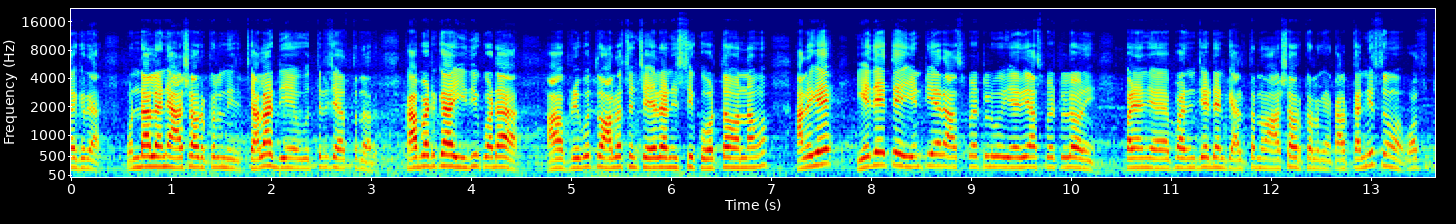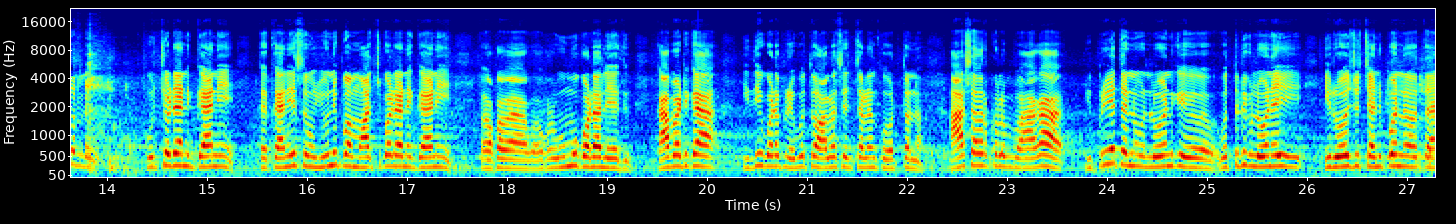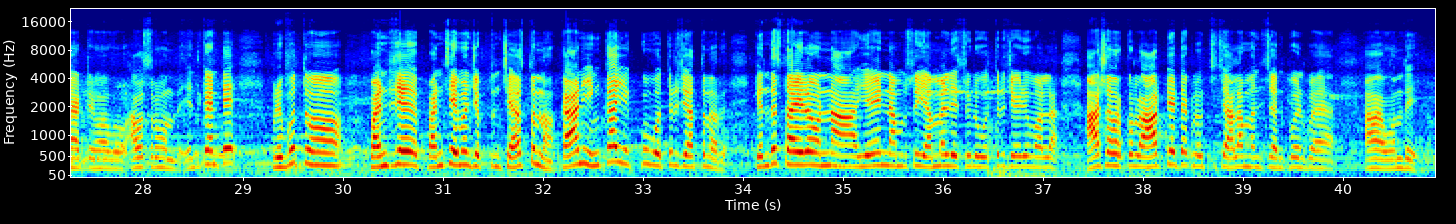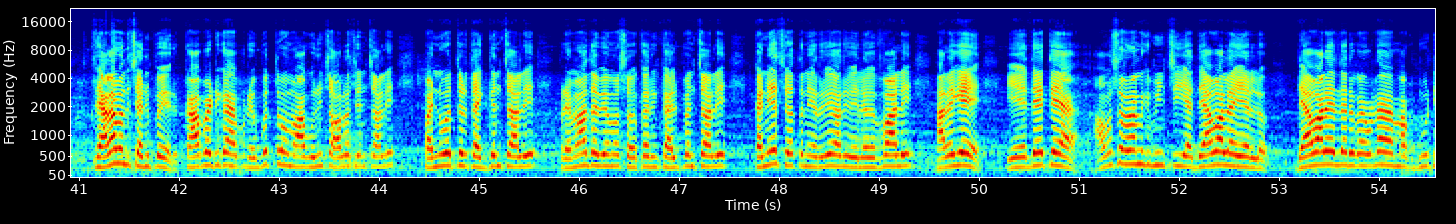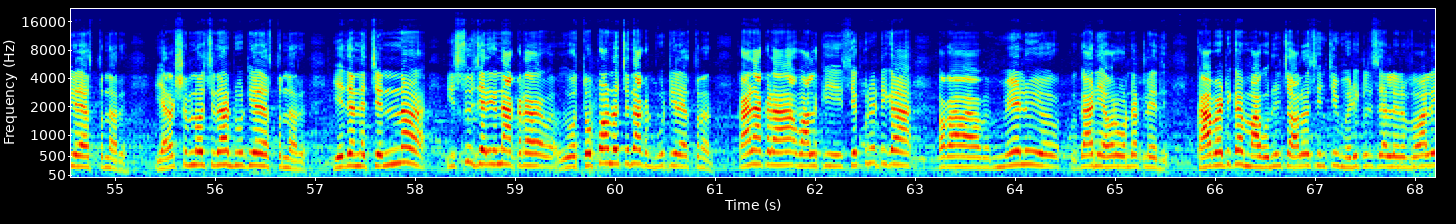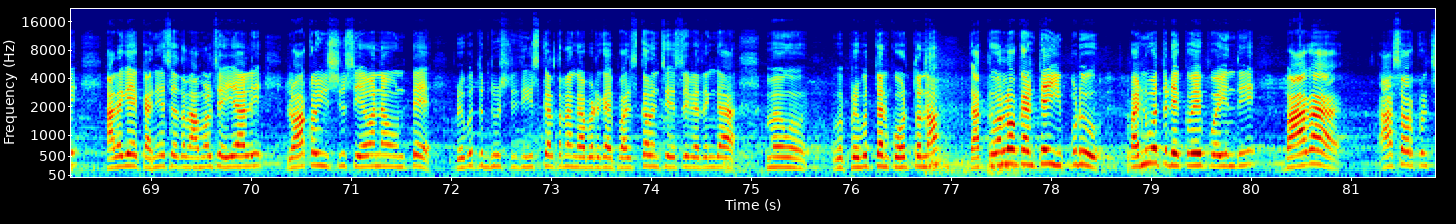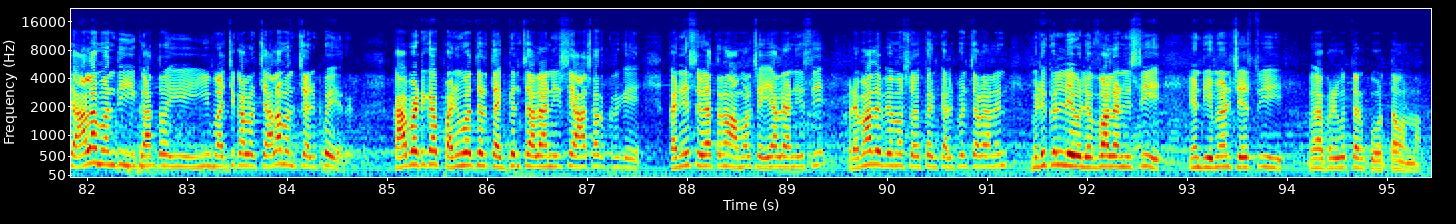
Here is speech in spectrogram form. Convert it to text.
దగ్గర ఉండాలని ఆశావర్కులని చాలా ఒత్తిడి చేస్తున్నారు. కాబట్టి ఇది కూడా ఆ ప్రభుత్వం ఆలోచన చేయాలనేసి కోరుతా ఉన్నాము అలాగే ఏదైతే ఎన్టీఆర్ హాస్పిటల్ ఏరియా హాస్పిటల్లో పని పని చేయడానికి వెళ్తున్నాం ఆశావర్కర్లు కనీసం వసతులు కూర్చోడానికి కానీ కనీసం యూనిఫామ్ మార్చుకోవడానికి కానీ ఒక ఒక రూము కూడా లేదు. కాబట్టి ఇది కూడా ప్రభుత్వం ఆలోచించాలని కోరుతున్నాం. ఆశావర్కర్లు బాగా విపరీత లోనికి ఒత్తిడి ఒత్తిడికి లోనై ఈరోజు చనిపోయిన అవసరం ఉంది. ఎందుకంటే ప్రభుత్వం పని చే పని చేయమని చెప్తుంది చేస్తున్నాం. కానీ ఇంకా ఎక్కువ ఒత్తిడి చేస్తున్నారు. కింద స్థాయిలో ఉన్న ఏఎన్ఎంస్ ఎమ్మెల్యేసులు ఒత్తిడి చేయడం వల్ల ఆశా వర్కర్లు హార్ట్ అటాక్లు వచ్చి చాలామంది చనిపోయిన ఉంది. చాలామంది చనిపోయారు. కాబట్టి ప్రభుత్వం మా గురించి ఆలోచించాలి పని ఒత్తిడి తగ్గించాలి ప్రమాద బీమా సౌకర్యం కల్పించాలి కనీస వేతన ఇరవై ఆరు వేలు ఇవ్వాలి. అలాగే ఏదైతే అవసరానికి మించి దేవాలయాల్లో దేవాలయాల దగ్గర కూడా మాకు డ్యూటీలు వేస్తున్నారు. ఎలక్షన్ వచ్చినా డ్యూటీలు వేస్తున్నారు. ఏదైనా చిన్న ఇష్యూ జరిగినా అక్కడ ఓ తుఫాన్ వచ్చినా అక్కడ డ్యూటీలు వేస్తున్నారు. కానీ అక్కడ వాళ్ళకి సెక్యూరిటీగా ఒక మేలు కానీ ఎవరు ఉండట్లేదు. కాబట్టి మా గురించి ఆలోచించి మెడికల్ సెల్ ఇవ్వాలి. అలాగే కనీసతలు అమలు చేయాలి. లోకల్ ఇష్యూస్ ఏమైనా ఉంటే ప్రభుత్వం దృష్టి తీసుకెళ్తున్నాం కాబట్టి ఇక పరిష్కారం చేసే విధంగా మేము ప్రభుత్వాన్ని కోరుతున్నాం. గతంలో కంటే ఇప్పుడు పని ఒత్తిడి ఎక్కువైపోయింది. బాగా ఆశా వర్కర్లు చాలామంది ఈ గతం ఈ ఈ మధ్యకాలంలో చాలామంది చనిపోయారు. కాబట్టి పని ఒత్తిడి తగ్గించాలనేసి ఆశా వర్కర్కి కనీస వేతనం అమలు చేయాలనేసి ప్రమాద బీమా సౌకర్యం కల్పించాలని మెడికల్ లీవ్లు ఇవ్వాలనేసి నేను డిమాండ్ చేసి ప్రభుత్వాన్ని కోరుతా ఉన్నాం.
